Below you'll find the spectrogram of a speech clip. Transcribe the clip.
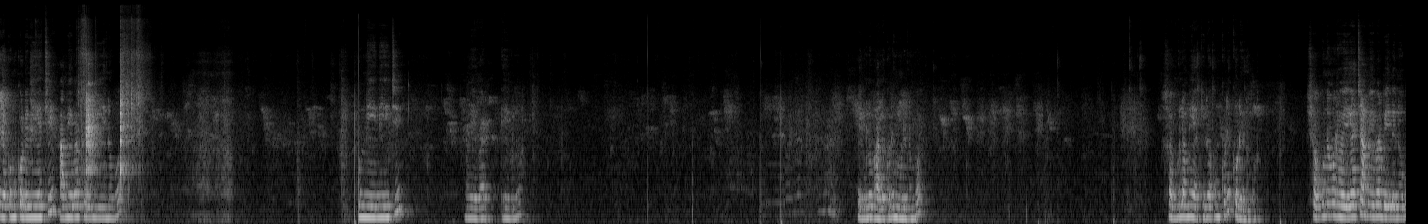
এরকম করে নিয়েছি, আমি এবার করে নিয়ে নেব নিয়ে নিয়েছি আমি এবার এইগুলো এগুলো ভালো করে মুড়ে নেব। সবগুলো আমি একই রকম করে করে নেব। সবগুলো আমার হয়ে গেছে, আমি এবার বেলে নেব।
